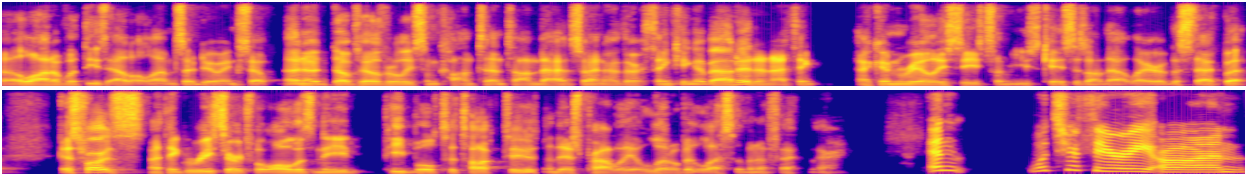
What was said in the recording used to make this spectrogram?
a lot of what these LLMs are doing. So I know Dovetail's released some content on that. So I know they're thinking about it. And I think I can really see some use cases on that layer of the stack. But as far as I think research will always need people to talk to, there's probably a little bit less of an effect there. And what's your theory on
